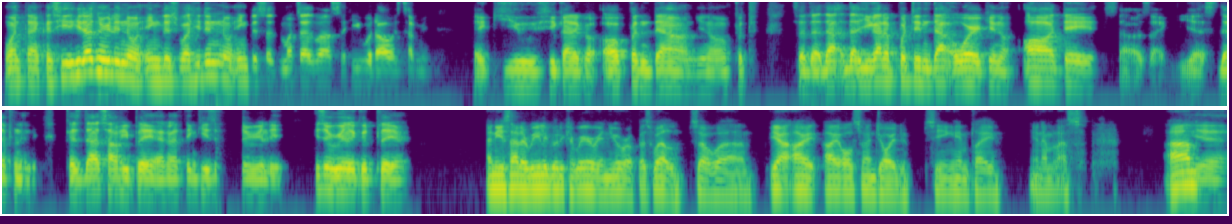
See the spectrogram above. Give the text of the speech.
one time, because he, he doesn't really know English well, he didn't know English as much as well, so he would always tell me, like you you gotta go up and down, you know, put so that, that that you gotta put in that work, you know, all day. So I was like, yes, definitely. Because that's how he played, and I think he's a really he's a really good player. And he's had a really good career in Europe as well. So uh, yeah, I I also enjoyed seeing him play in MLS. Um, yeah.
